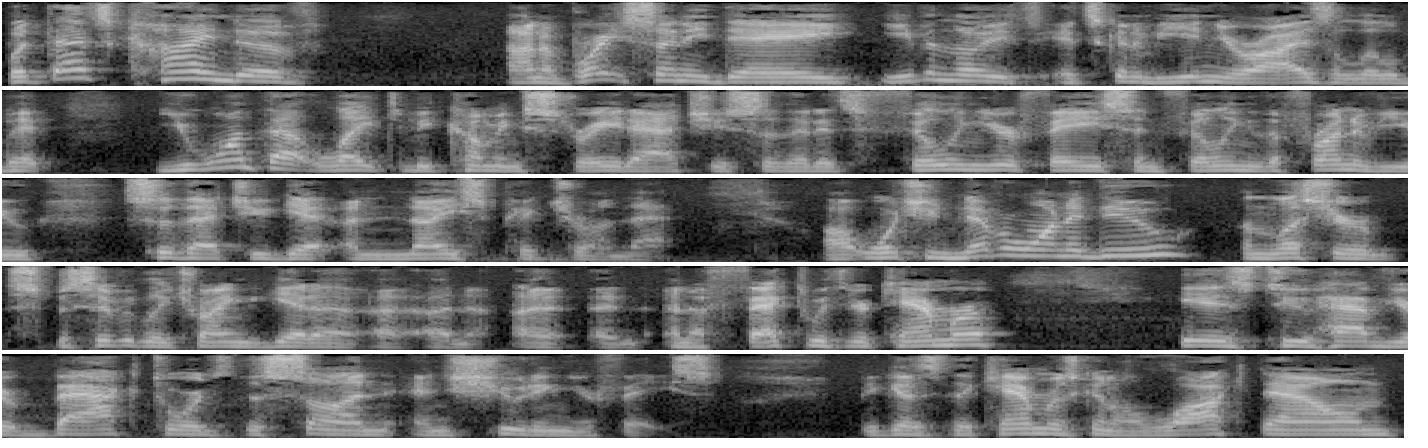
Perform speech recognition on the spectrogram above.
But that's kind of on a bright sunny day, even though it's, it's going to be in your eyes a little bit, you want that light to be coming straight at you so that it's filling your face and filling the front of you so that you get a nice picture on that. Uh, what you never want to do, unless you're specifically trying to get a, a, a, an effect with your camera, is to have your back towards the sun and shooting your face because the camera is going to lock down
